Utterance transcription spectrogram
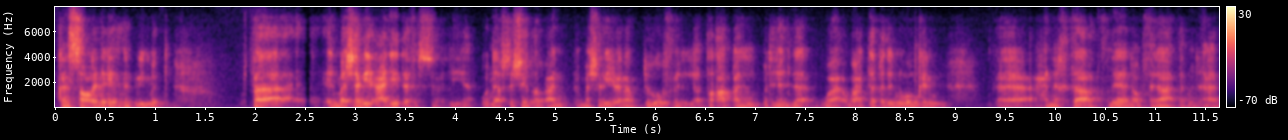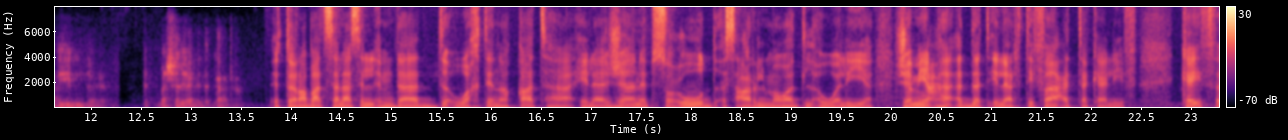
consolidated agreement. فالمشاريع عديدة في السعودية ونفس الشيء طبعا مشاريع ربدو في الطاقة المتجددة وأعتقد إنه ممكن حنختار اثنين أو ثلاثة من هذه المشاريع اللي ذكرتها. اضطرابات سلاسل الإمداد واختناقاتها إلى جانب صعود أسعار المواد الأولية، جميعها أدت إلى ارتفاع التكاليف. كيف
